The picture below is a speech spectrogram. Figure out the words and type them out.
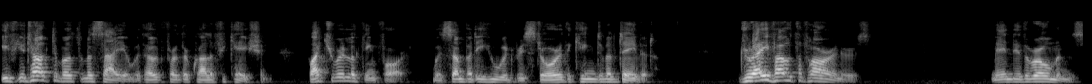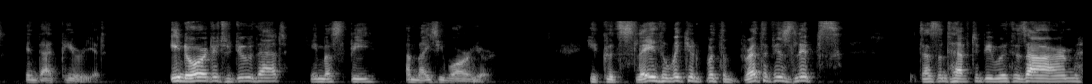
If you talked about the Messiah without further qualification, what you were looking for was somebody who would restore the kingdom of David drive out the foreigners, mainly the Romans in that period. In order to do that, he must be a mighty warrior. He could slay the wicked with the breath of his lips. It doesn't have to be with his arm,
